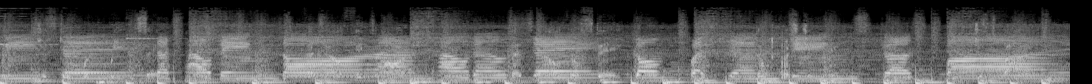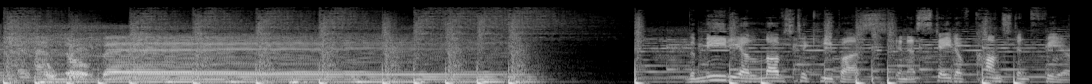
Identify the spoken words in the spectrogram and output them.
we say. That's how things are, and how they'll stay. Don't question things, just media loves to keep us in a state of constant fear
